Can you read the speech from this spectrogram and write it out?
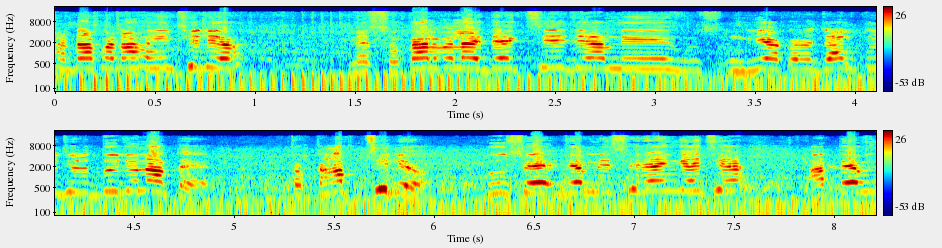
ফাটা ফাটা হয়েছিল সকালবেলায় দেখছি যে এমনি ইয়ে করে জল তুলছিল দুজনাতে তো কাঁপছিল তো সে যেমনি সিরেন গেছে আর তেমনি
